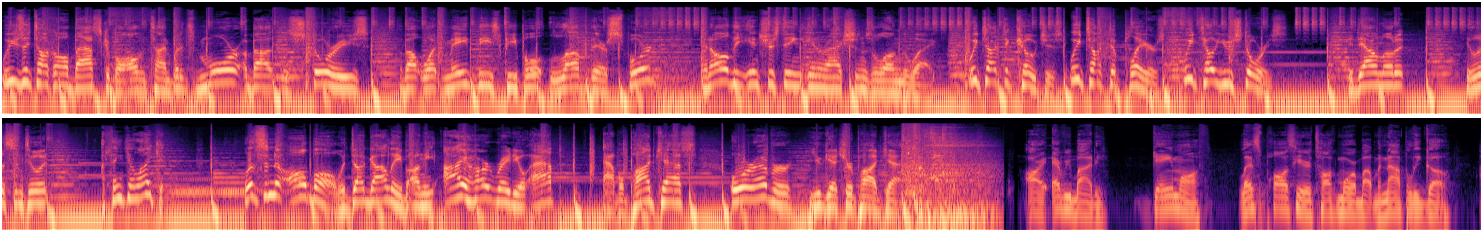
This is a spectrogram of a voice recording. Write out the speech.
We usually talk all basketball all the time, but it's more about the stories about what made these people love their sport and all the interesting interactions along the way. We talk to coaches, we talk to players, we tell you stories. You download it, you listen to it, I think you'll like it. Listen to All Ball with Doug Gottlieb on the iHeartRadio app, Apple Podcasts, or wherever you get your podcasts. All right, everybody, game off. Let's pause here to talk more about Monopoly Go.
